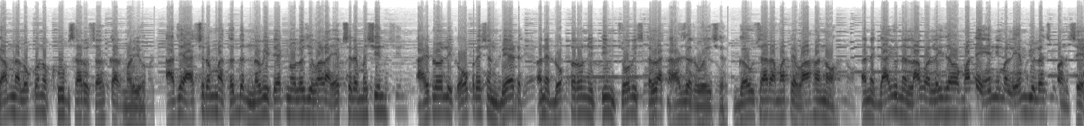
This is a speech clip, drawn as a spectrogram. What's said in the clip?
ગામના લોકોનો ખૂબ સારો સહકાર મળ્યો. આજે આશ્રમમાં તદ્દન નવી ટેકનોલોજી વાળા x-ray machine hydraulic operation bed અને ડોક્ટરોની ટીમ ચોવીસ કલાક હાજર હોય છે. ગૌશાળા માટે વાહનો અને ગાયોને લાવવા લઈ જવા માટે એનિમલ એમ્બ્યુલન્સ પણ છે.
